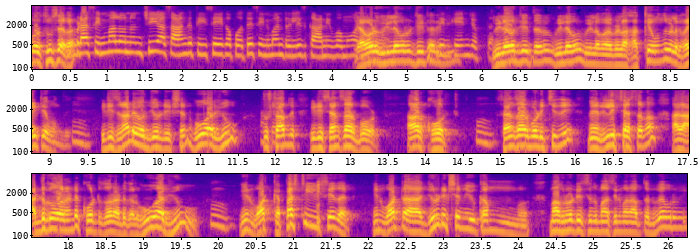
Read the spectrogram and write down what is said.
వాళ్ళు చూసారా? ఇప్పుడు ఆ సినిమాలో నుంచి ఆ సాంగ్ తీసేయకపోతే సినిమాని రిలీజ్ కానివ్వము ఎవడు అంటున్నారు. వీళ్ళెవరు చేయటానికి? చెప్తారు? వీళ్ళెవరు చేస్తారు? వీళ్ళెవరు వీళ్ళ వీళ్ళ హక్కే ఉంది వీళ్ళకి రైటే ఉంది. It is not your jurisdiction who are you to. Stop it is censor board or court. Censor board ఇచ్చింది మేము రిలీజ్ చేస్తాను అది అడ్డుకోవాలంటే కోర్టు ద్వారా అడ్డుకోవాలి. Who are you. In what capacity you say that in what jurisdiction you come మాకు నోటీసులు మా సినిమా ఆపుతావు నువ్వెవరివి.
